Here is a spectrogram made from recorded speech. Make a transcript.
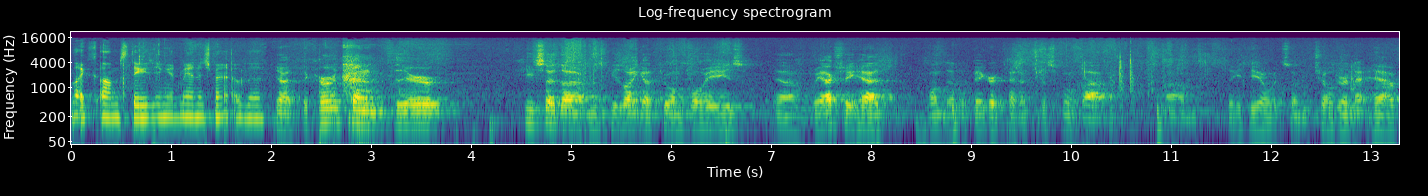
like, um, staging and management of the? Yeah, the current tenant there, he said um, he's only got two employees. Um, We actually had one of the bigger tenants just move out. Um, They deal with some children that have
